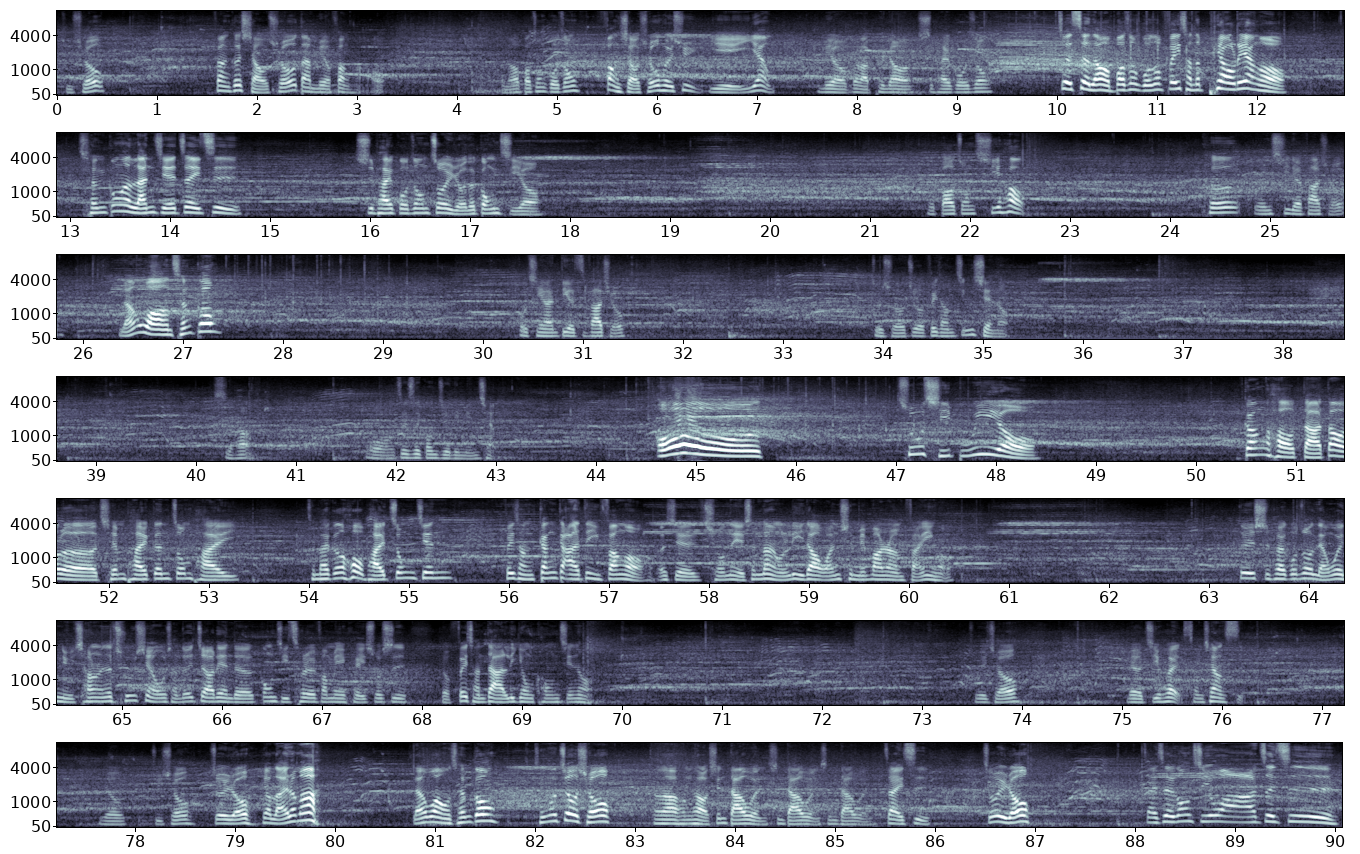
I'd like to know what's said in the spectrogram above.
举球，放颗小球，但没有放好。然后包中国中放小球回去也一样，没有办法碰到石牌国中。这次拦网包中国中非常的漂亮哦，成功的拦截这一次实拍国中周以柔的攻击哦。包中七号柯文熙的发球，拦网成功。霍清安第二次发球，这时候就非常惊险了。四号，哦，这次攻击有点勉强。哦，出其不意哦。刚好打到了前排跟中排，前排跟后排中间非常尴尬的地方哦，而且球呢也相当有力道，完全没办法让人反应哦。对于石牌国中两位女强人的出现，我想对教练的攻击策略方面可以说是有非常大的利用空间哦。注意球，没有机会，送呛死。有举球，周雨柔要来了吗？拦网成功，成功救球，很好很好，先打稳，先打稳，先打稳，再一次，周雨柔，再次攻击，哇，这次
